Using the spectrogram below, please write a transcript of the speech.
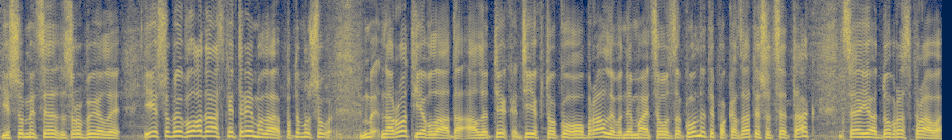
і щоб ми це зробили. І щоб влада нас підтримала, тому що ми, народ є влада, але ті, ті, хто кого обрали, вони мають це узаконити, показати, що це так, це є добра справа.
